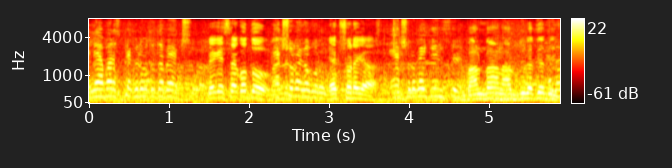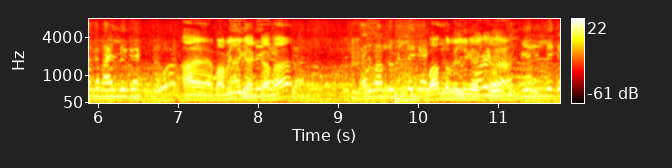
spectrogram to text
এলে আবার প্যাকেট কত যাবে একশো। প্যাকেজটা কত? একশো টাকা বড়। একশো টাকা। একশো টাকায় কিনছে। বান বান আব্দুল্লাহ দিয়ে দিই। লেগে একটা। হ্যাঁ ভাবির লিগে একটা না? আর বান্ধবীর লেগে বান্ধবীর লিগে একটা। বিয়ানির লেগে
